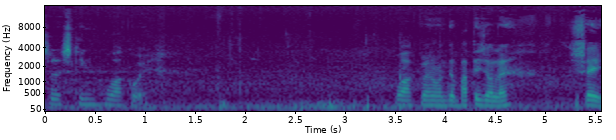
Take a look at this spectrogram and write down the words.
ইন্টারেস্টিং ওয়াকওয়ে ওয়াকওয়ের মধ্যে বাতি জ্বলে। সেই।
